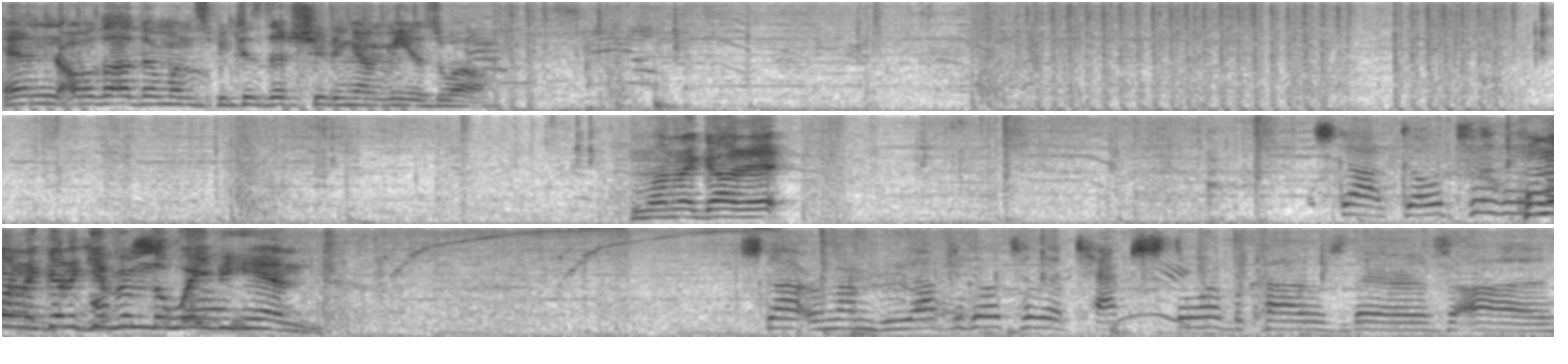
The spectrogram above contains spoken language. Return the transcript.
And all the other ones because they're shooting at me as well. Come on, I got it. Scott, go to the. Hold on, I gotta give him the wavy hand. Scott, remember you have to go to the tech store because there's uh.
